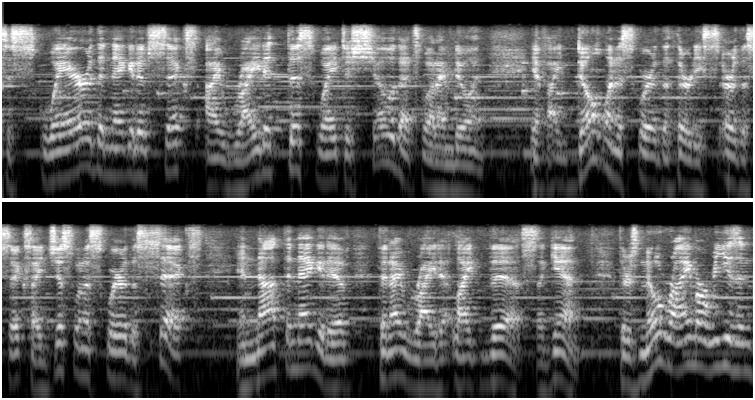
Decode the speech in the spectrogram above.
to square the negative 6, I write it this way to show that's what I'm doing. If I don't want to square the 30 or the 6, I just want to square the 6 and not the negative, then I write it like this. Again, there's no rhyme or reason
